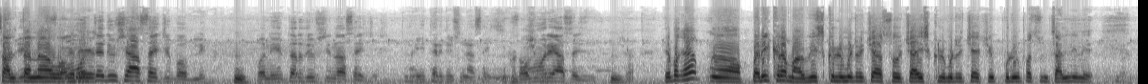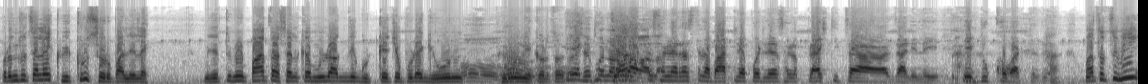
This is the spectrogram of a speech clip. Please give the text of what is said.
चालताना वगैरे? समोरच्या दिवशी असायची पब्लिक. पण इतर दिवशी नसायची. इतर दिवशी नसायची. समोरही असायची. हे. बघा अं, परिक्रमा वीस किलोमीटरची असो चाळीस किलोमीटरची अशी पूर्वीपासून चाललेली आहे. परंतु त्याला एक विकृत स्वरूप आलेलं आहे. म्हणजे तुम्ही पाहत असाल का मुलं अगदी गुटख्याच्या पुढ्या घेऊन हो, हो, फिरून हे हो. करतो एक दुःख वाटतं. सगळ्या रस्त्याला बाटल्या पडलेल्या सगळं प्लास्टिकचा झालेलं आहे. एक दुःख वाटतं ते. हा. मग आता तुम्ही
